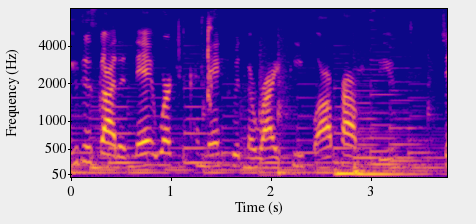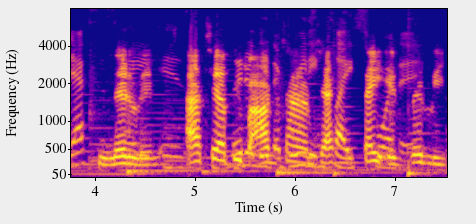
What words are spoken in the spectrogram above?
You just got to network and connect with the right people. I promise you. Jackson literally. State is I tell people all the, time, Jackson State is literally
